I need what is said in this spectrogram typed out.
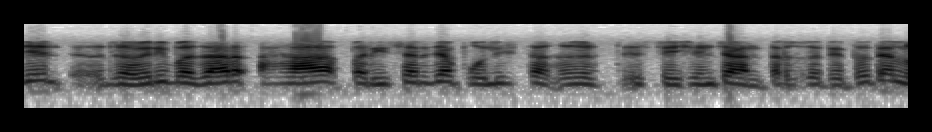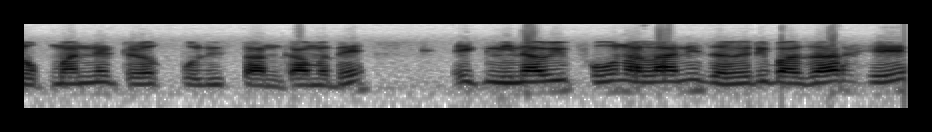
जे झवेरी बाजार हा परिसर ज्या पोलीस स्टेशनच्या अंतर्गत येतो त्या लोकमान्य टिळक पोलीस स्थानकामध्ये एक निनावी फोन आला आणि झवेरी बाजार हे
